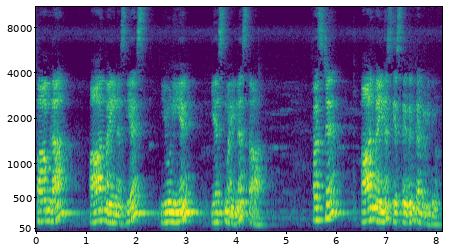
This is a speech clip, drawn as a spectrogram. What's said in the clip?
formula R minus S union S minus R first R minus S என்னன்னு கண்டுபிடிக்கணும்.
